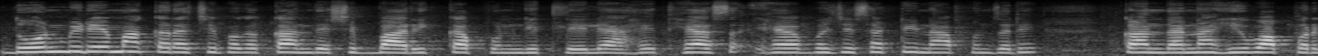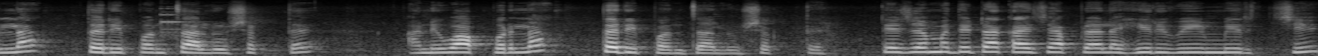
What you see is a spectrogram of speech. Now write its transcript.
दोन मिडियम आकाराचे बघा कांदे असे बारीक कापून घेतलेले आहेत. ह्या ह्या भजीसाठी ना आपण जरी कांदा नाही वापरला तरी पण चालू शकते आणि वापरला तरी पण चालू शकते त्याच्यामध्ये टाकायचे आपल्याला हिरवी मिरची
